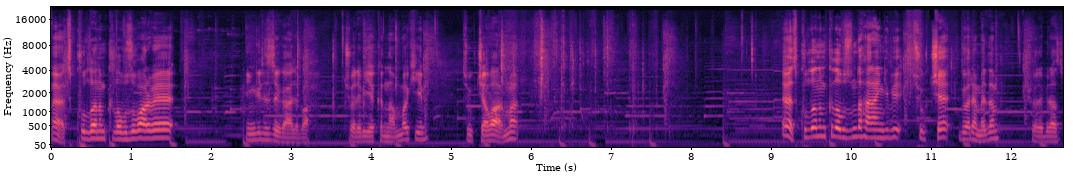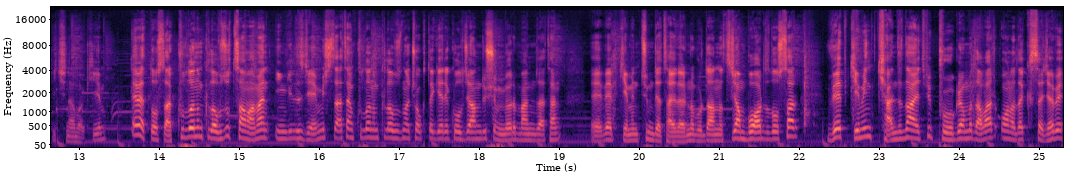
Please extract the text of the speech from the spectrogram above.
evet kullanım kılavuzu var ve İngilizce galiba. Şöyle bir yakından bakayım. Türkçe var mı? Evet kullanım kılavuzunda herhangi bir Türkçe göremedim. Şöyle biraz içine bakayım. Evet dostlar kullanım kılavuzu tamamen İngilizceymiş. Zaten kullanım kılavuzuna çok da gerek olacağını düşünmüyorum. Ben zaten e, webcam'in tüm detaylarını burada anlatacağım. Bu arada dostlar webcam'in kendine ait bir programı da var. Ona da kısaca bir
